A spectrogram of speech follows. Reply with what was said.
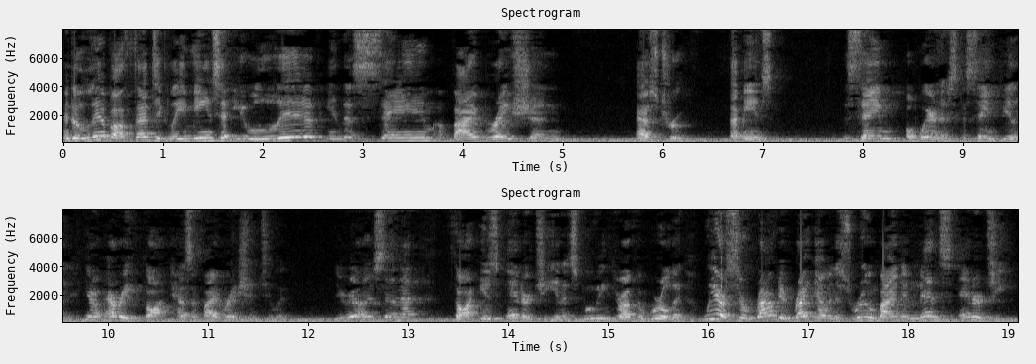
And to live authentically means that you live in the same vibration as truth. That means the same awareness, the same feeling. You know, every thought has a vibration to it. Do you really understand that? Thought is energy and it's moving throughout the world. And we are surrounded right now in this room by an immense energy.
